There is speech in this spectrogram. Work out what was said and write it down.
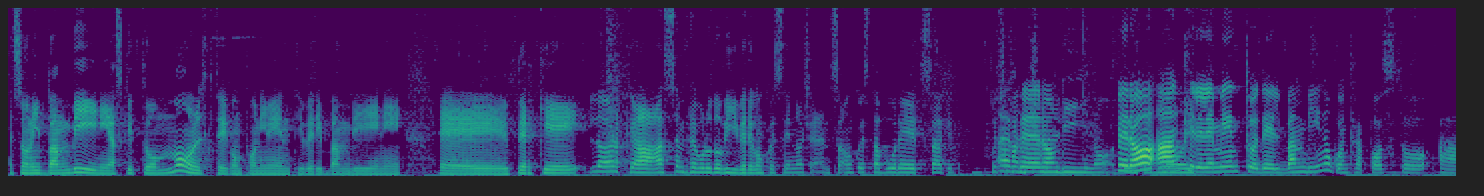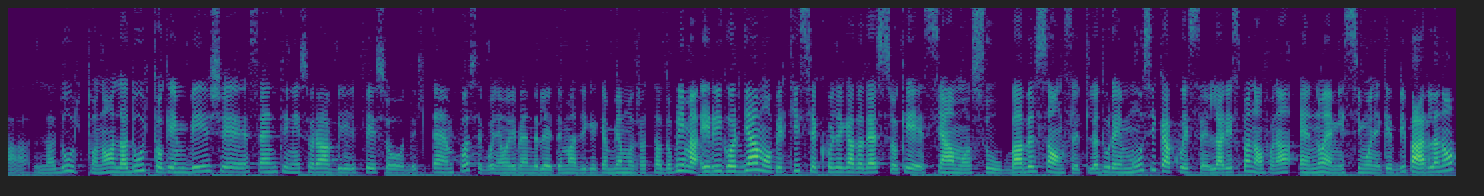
sono i bambini, ha scritto molti componimenti per i bambini, eh, perché Lorca ha sempre voluto vivere con questa innocenza, con questa purezza, che, questo È fanciullino. Però anche noi. l'elemento del bambino contrapposto all'adulto, no? L'adulto che invece sente inesorabile il peso del tempo, se vogliamo riprendere le tematiche che abbiamo trattato prima. E ricordiamo per chi si è collegato adesso che siamo su Bubble Songs, letteratura e musica, questa è l'aria ispanofona, è Noemi e Simone che vi parlano.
